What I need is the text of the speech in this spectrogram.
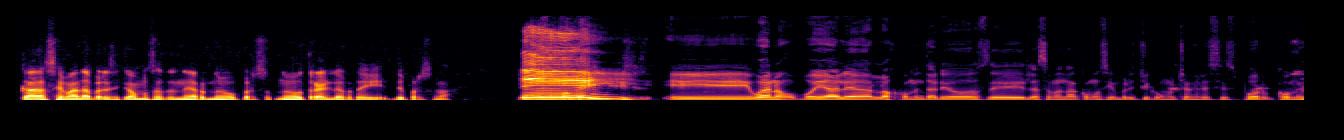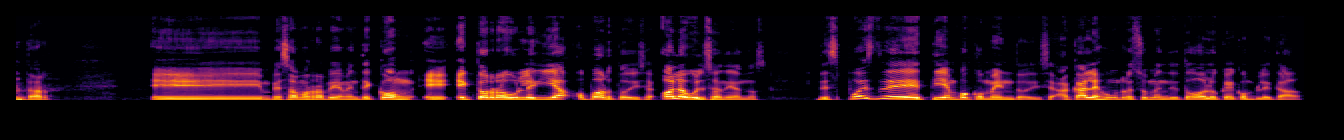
cada semana parece que vamos a tener nuevo, nuevo tráiler de, de personajes. Eh, Ok, eh, bueno, voy a leer los comentarios de la semana. Como siempre, chicos, muchas gracias por comentar. Eh, empezamos rápidamente con eh, Héctor Raúl Leguía Oporto. Dice: Hola, Wilsonianos. Después de tiempo comento, dice, acá les un resumen de todo lo que he completado.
